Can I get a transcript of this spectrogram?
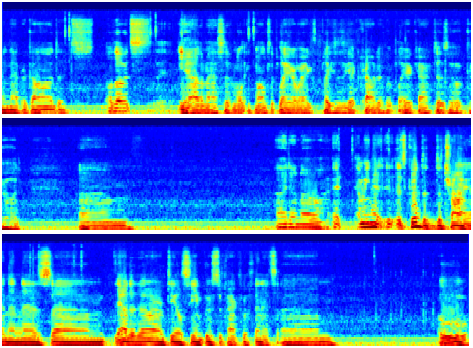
in that regard, it's although it's yeah, the massive multi multiplayer where places get crowded with player characters. Oh god. Um, I don't know. It. I mean, it, it's good to, to try, and then there's um, yeah, there, there are DLC and booster packs within it. Um, oh,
